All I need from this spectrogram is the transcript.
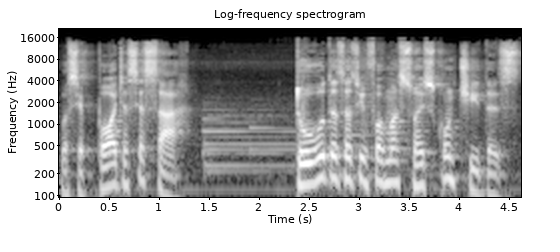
Você pode acessar todas as informações contidas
